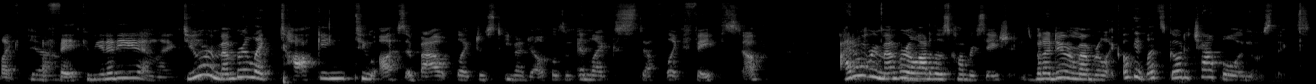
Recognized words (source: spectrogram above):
like Yeah. a faith community, and like Do you remember like talking to us about like just evangelicalism and like stuff like faith stuff? I don't remember a lot of those conversations, but I do remember like, okay, let's go to chapel and those things.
